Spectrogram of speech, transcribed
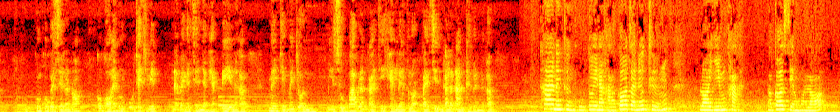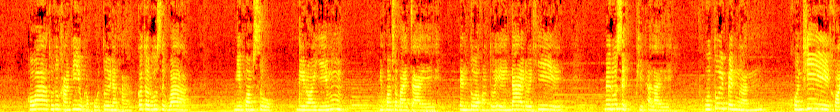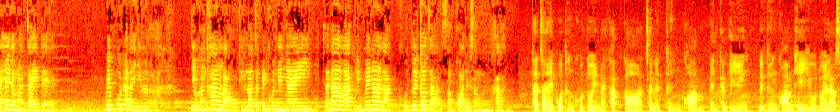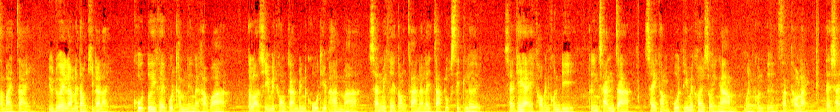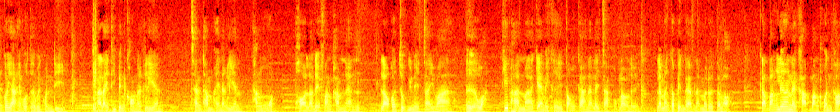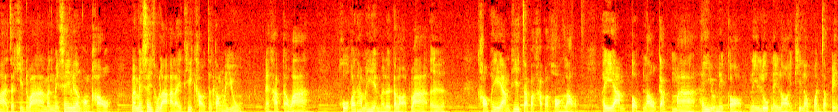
คุณครูเกษียณแล้วเนาะก็ขอให้คุณครูใช้ชีวิตในวัยเกษียณอย่างแฮปปี้นะครับไม่เจ็บไม่จนมีสุขภาพร่างกายที่แข็งแรงตลอดไปสิ้นกาลนานเทินนะครับ ถ้านึกถึงครูตุ้ยนะคะ ก็จะนึกถึงรอยยิ้มค่ะ แล้วก็เสียงหัวเราะ เพราะว่าทุกๆ ครั้งที่อยู่กับครูตุ้ยนะคะ ก็จะรู้สึกว่ามีความสุข มีรอยยิ้ม มีความสบายใจ เป็นตัวของตัวเองได้โดยที่ไม่รู้สึกผิดอะไร ครูตุ้ยเป็นเหมือนคนที่คอยให้กำลังใจแต่ไม่พูดอะไรเยอะค่ะ อยู่ข้างๆเราถึงเราจะเป็นคนยังไง จะน่ารักหรือไม่น่ารักครูตุ้ยก็จะซัพพอร์ตอยู่เสมอค่ะ ถ้าจะให้พูดถึงครูตุยนะครับ ก็จะนึกถึงความเป็นกันเอง นึกถึงความที่อยู่ด้วยแล้วสบายใจ อยู่ด้วยแล้วไม่ต้องคิดอะไร ครูตุ้ยเคยพูดคำหนึ่งนะครับว่า ตลอดชีวิตของการเป็นครูที่ผ่านมา ฉันไม่เคยต้องการอะไรจากลูกศิษย์เลย ฉันแค่อยากให้เขาเป็นคนดี ถึงฉันจะใช้คำพูดที่ไม่ค่อยสวยงาม เหมือนคนอื่นสักเท่าไหร่ แต่ฉันก็อยากให้พวกเธอเป็นคนดี อะไรที่เป็นของนักเรียน ฉันทำให้นักเรียนทั้งหมด พอเราได้ฟังคำนั้น เราก็จุกอยู่ในใจว่า เออว่ะที่ผ่านมาแกไม่เคยต้องการอะไรจากพวกเราเลย และมันก็เป็นแบบนั้นมาโดยตลอด กับบางเรื่องนะครับ บางคนเขาอาจจะคิดว่ามันไม่ใช่เรื่องของเขา มันไม่ใช่ธุระอะไรที่เขาจะต้องมายุ่งนะครับ แต่ว่าครูก็ทำให้เห็นมาโดยตลอดว่า เออเขาพยายามที่จะประคับประคองเรา พยายามตบเรากลับมาให้อยู่ในกรอบในรูปในรอยที่เราควรจะเป็น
